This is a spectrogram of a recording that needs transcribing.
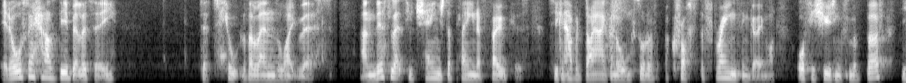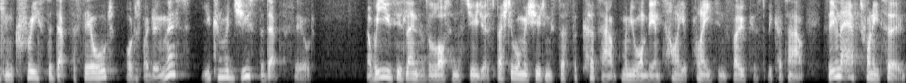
It also has the ability to tilt the lens like this. And this lets you change the plane of focus. So you can have a diagonal sort of across the frame thing going on. Or if you're shooting from above, you can increase the depth of field, or just by doing this, you can reduce the depth of field. Now we use these lenses a lot in the studio, especially when we're shooting stuff for cutout, when you want the entire plate in focus to be cut out. Because even at f22,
